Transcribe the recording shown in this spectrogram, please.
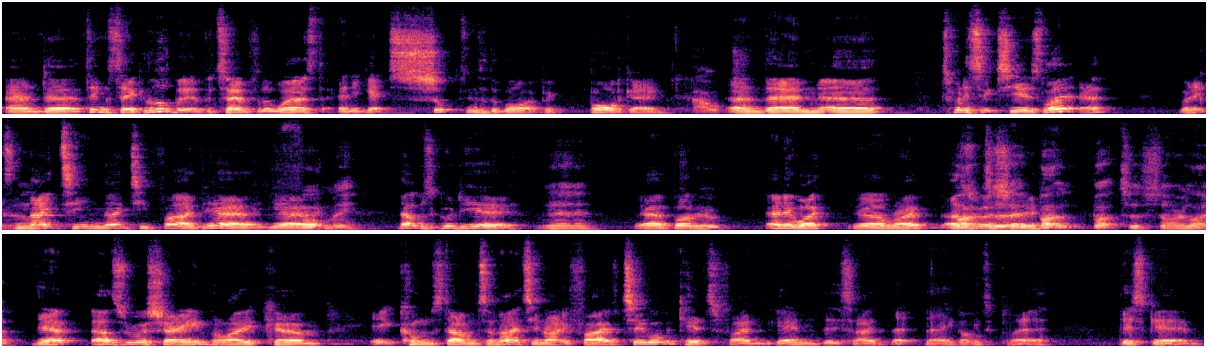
and uh, things take a little bit of a turn for the worst, and he gets sucked into the board board game, Ouch. and then uh, 26 years later. When it's Hell. 1995, yeah, yeah. Fuck me. That was a good year. Yeah. Yeah, but True. anyway, yeah, right. As Back we were to, saying, back, back to the storyline. yeah, as we were saying, like um, it comes down to 1995. Two other kids find the game and decide that they're going to play this game,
